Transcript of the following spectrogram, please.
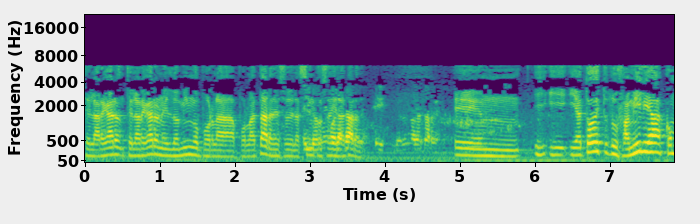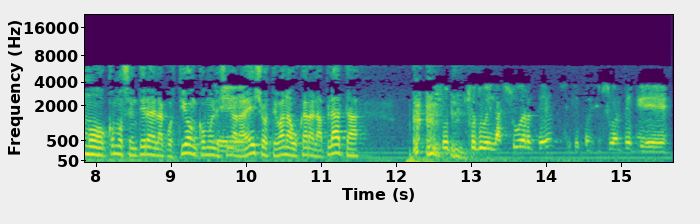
te largaron, te largaron el domingo por la, por la tarde, eso de las El 5 o domingo 6 de a la tarde. Sí, el 5 de la tarde. Eh, y, y- y a todo esto, tu familia, ¿cómo, ¿cómo se entera de la cuestión? ¿Cómo Eh, llegan a ellos? ¿Te van a buscar a La Plata? yo, yo tuve la suerte, si se puede decir suerte, que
